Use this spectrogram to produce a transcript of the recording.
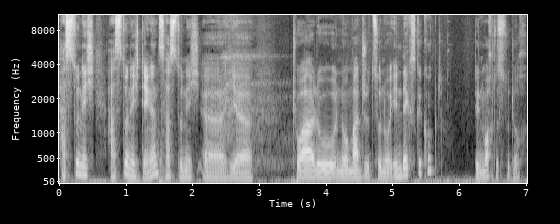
Hast du nicht, hast du nicht Dingens, hast du nicht äh, hier Toaru no Majutsu no Index geguckt? Den mochtest du doch.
